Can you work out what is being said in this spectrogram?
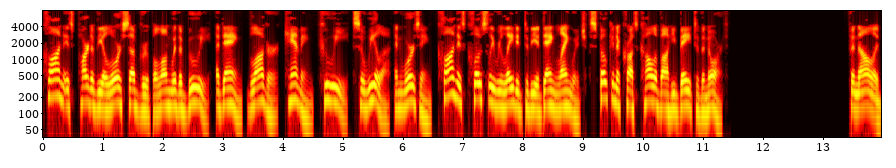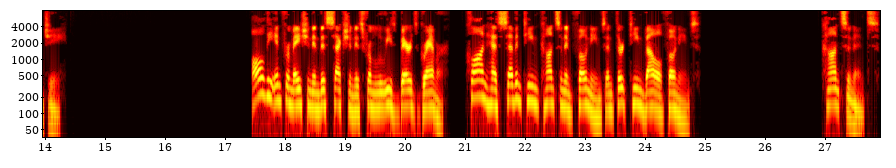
Klon is part of the Alor subgroup along with Abui, Adang, Blagar, Kamang, Kui, Sawila, and Wersing. Klon is closely related to the Adang language, spoken across Kalabahi Bay to the north. Phonology All the information in this section is from Louise Baird's grammar. Klon has 17 consonant phonemes and 13 vowel phonemes. Consonants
